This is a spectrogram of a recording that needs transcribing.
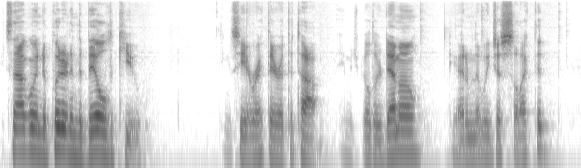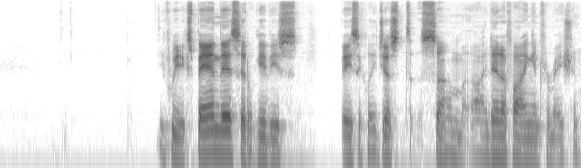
it's now going to put it in the build queue. You can see it right there at the top, image builder demo, the item that we just selected. If we expand this, it'll give you basically just some identifying information.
